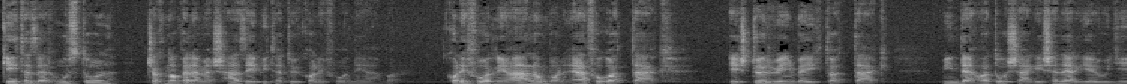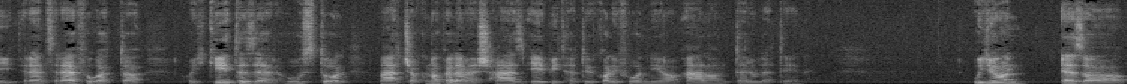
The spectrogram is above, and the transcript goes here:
2020-tól csak napelemes ház építhető Kaliforniában. Kalifornia államban elfogadták és törvénybe iktatták, minden hatóság és energiaügyi rendszer elfogadta, hogy 2020-tól már csak napelemes ház építhető Kalifornia állam területén. Ugyan ez a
